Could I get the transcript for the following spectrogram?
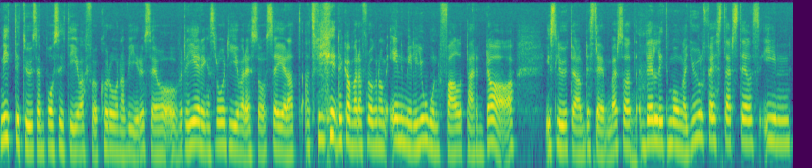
90 000 positiva för coronaviruset och, och regeringens rådgivare så säger att, att vi, det kan vara frågan om en miljon fall per dag i slutet av december så att väldigt många julfester ställs in.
